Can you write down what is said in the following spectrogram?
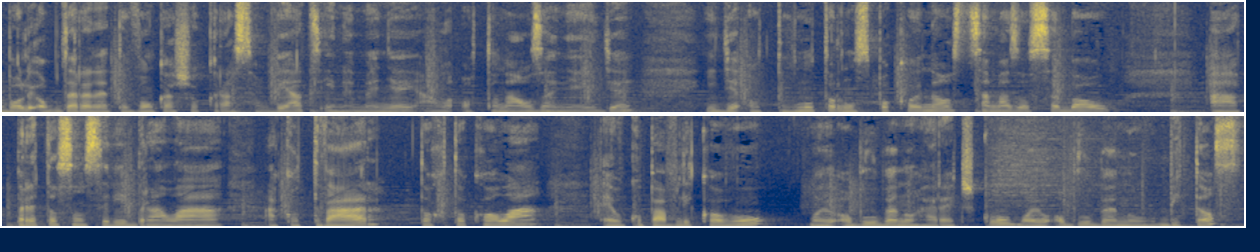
boli obdarené to vonkajšou krásou viac, iné menej, ale o to naozaj nejde. Ide o tú vnútornú spokojnosť sama so sebou a preto som si vybrala ako tvár tohto kola Euku Pavlikovú, moju obľúbenú herečku, moju obľúbenú bytosť,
